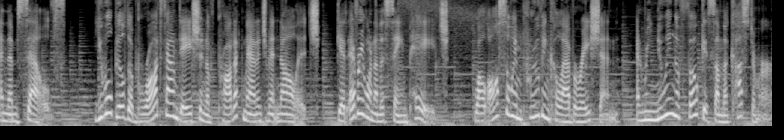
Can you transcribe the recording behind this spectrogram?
and themselves you will build a broad foundation of product management knowledge, get everyone on the same page, while also improving collaboration and renewing a focus on the customer,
